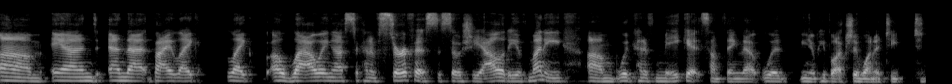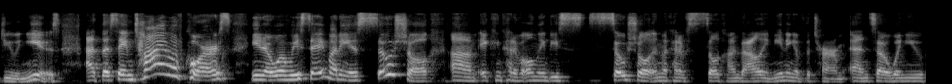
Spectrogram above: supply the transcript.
Um, and and that by like like allowing us to kind of surface the sociality of money um, would kind of make it something that would, you know, people actually wanted to, to do and use. At the same time, of course, you know, when we say money is social, um, it can kind of only be social in the kind of Silicon Valley meaning of the term. And so when you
